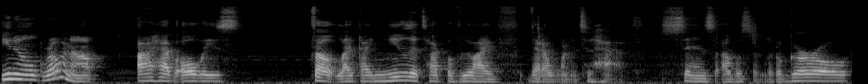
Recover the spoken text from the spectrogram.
You know, growing up, I have always felt like I knew the type of life that I wanted to have. Since I was a little girl,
